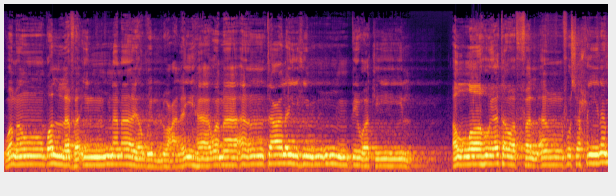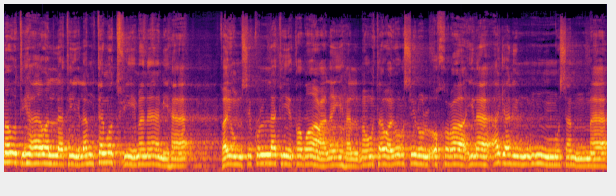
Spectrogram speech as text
ومن ضل فانما يضل عليها وما انت عليهم بوكيل. الله يتوفى الأنفس حين موتها والتي لم تمت في منامها فيمسك التي قضى عليها الموت ويرسل الأخرى إلى أجل مسمى.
